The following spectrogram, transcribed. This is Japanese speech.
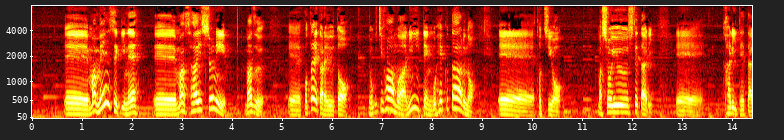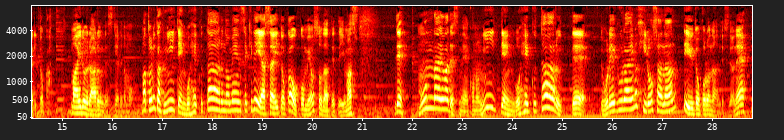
えー、まあ面積ね、えー、まあ最初に、まず、えー、答えから言うと、野口ファームは2.5ヘクタールの、え、土地を、まあ、所有してたり、え、借りてたりとか、まあいろいろあるんですけれども、まあとにかく2.5ヘクタールの面積で野菜とかお米を育てています。で問題はですねこの2.5ヘクタールってどれぐらいの広さなんていうところなんですよね。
